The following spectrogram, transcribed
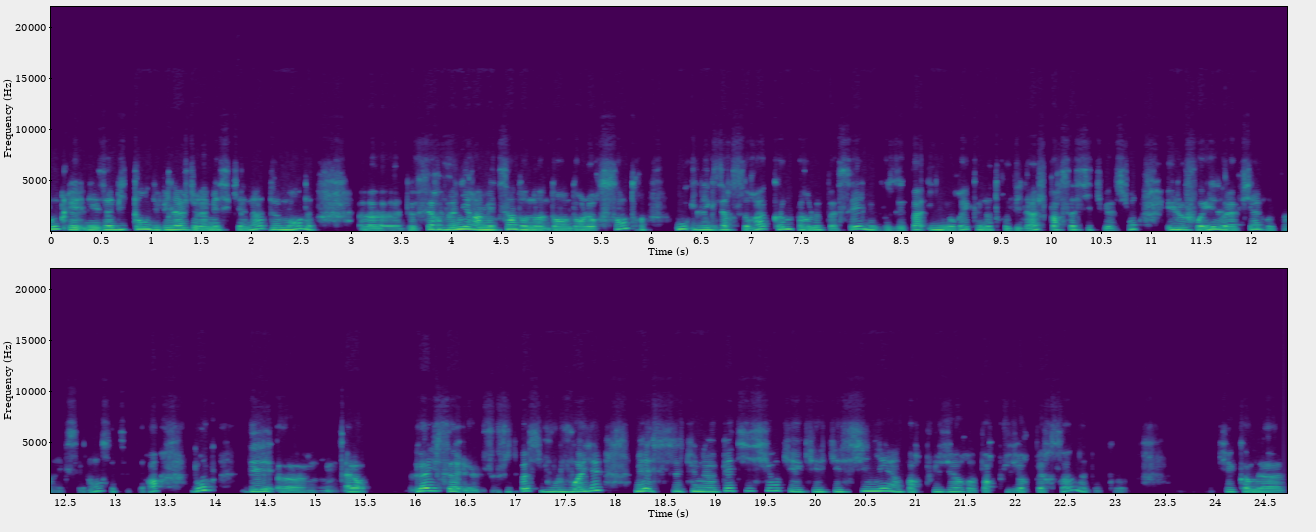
donc les habitants du village de la Mesquiana demandent, heu, de faire venir un médecin dans leur centre où il exercera comme par le passé. Il ne vous est pas ignoré que notre village, par sa situation, est le foyer de la fièvre par excellence et cetera. Donc des, hem, alors là, je je sais pas si vous le voyez, mais c'est une pétition qui est signée, hein, par plusieurs, par plusieurs personnes, qui est comme la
